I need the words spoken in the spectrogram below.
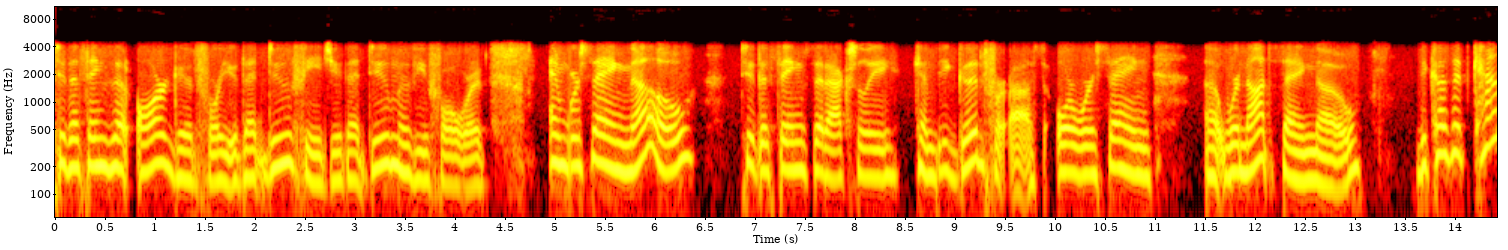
to the things that are good for you, that do feed you, that do move you forward? And we're saying no to the things that actually can be good for us, or we're saying uh, we're not saying no because it can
